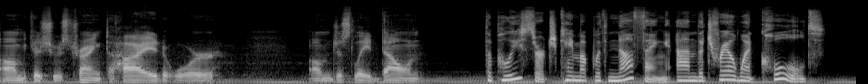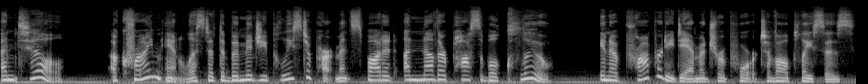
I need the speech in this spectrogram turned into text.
um, because she was trying to hide or um, just laid down. The police search came up with nothing, and the trail went cold until a crime analyst at the Bemidji Police Department spotted another possible clue in a property damage report, of all places.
